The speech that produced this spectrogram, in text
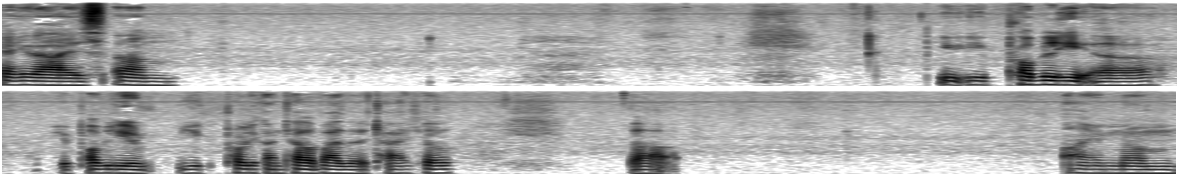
Hey guys, um, you you probably uh you probably you probably can tell by the title that I'm um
